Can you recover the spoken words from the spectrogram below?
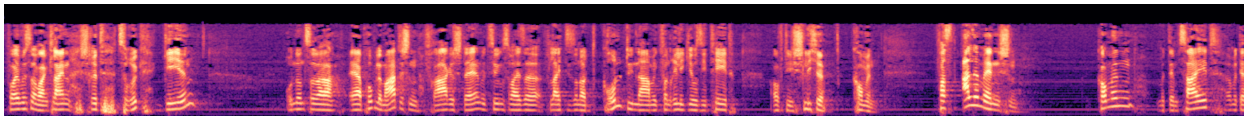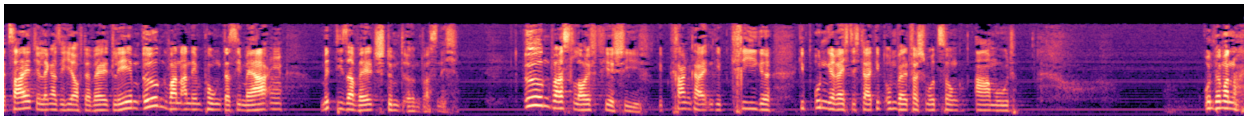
Vorher müssen wir aber einen kleinen Schritt zurückgehen und uns zu einer eher problematischen Frage stellen, beziehungsweise vielleicht so einer Grunddynamik von Religiosität auf die Schliche kommen. Fast alle Menschen kommen mit dem Zeit, mit der Zeit, je länger sie hier auf der Welt leben, irgendwann an den Punkt, dass sie merken, mit dieser Welt stimmt irgendwas nicht. Irgendwas läuft hier schief. Es gibt Krankheiten, gibt Kriege, gibt Ungerechtigkeit, gibt Umweltverschmutzung, Armut. Und wenn man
